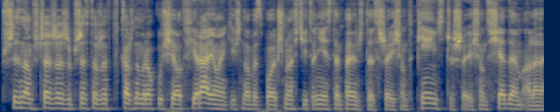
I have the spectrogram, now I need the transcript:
Przyznam szczerze, że przez to, że w każdym roku się otwierają jakieś nowe społeczności, to nie jestem pewien, czy to jest 65 czy 67, ale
